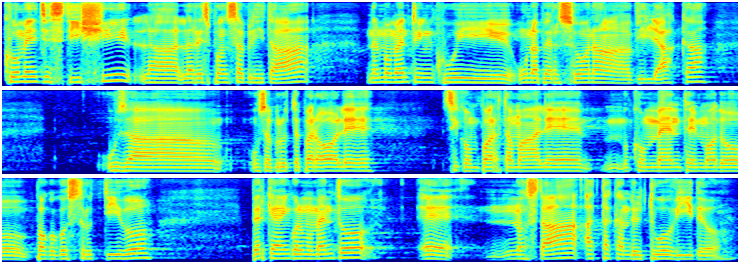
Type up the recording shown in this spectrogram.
come gestisci la, la responsabilità nel momento in cui una persona vigliacca usa, usa brutte parole, si comporta male, mh, commenta in modo poco costruttivo, perché in quel momento eh, non sta attaccando il tuo video,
